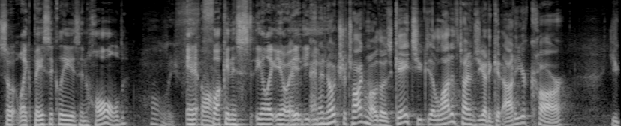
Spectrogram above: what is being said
so it like basically is in hold, Holy and it fuck. fucking is you know like you know And, it, and I know what you're talking about with those gates. You a lot of times you got to get out of your car. You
